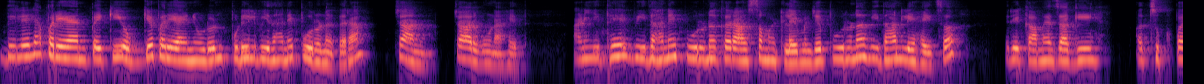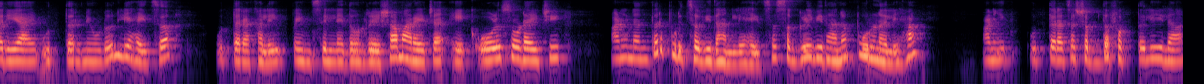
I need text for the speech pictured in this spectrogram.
दिलेल्या पर्यायांपैकी योग्य पर्याय निवडून पुढील विधाने पूर्ण करा. चार चार गुण आहेत. आणि इथे विधाने पूर्ण करा असं म्हटलं आहे म्हणजे पूर्ण विधान लिहायचं. रिकाम्या जागी अचूक पर्याय उत्तर निवडून लिहायचं. उत्तराखाली पेन्सिलने दोन रेषा मारायच्या एक ओळ सोडायची. आणि नंतर पुढचं विधान लिहायचं. सगळी विधानं पूर्ण लिहा. आणि उत्तराचा शब्द फक्त लिहिला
